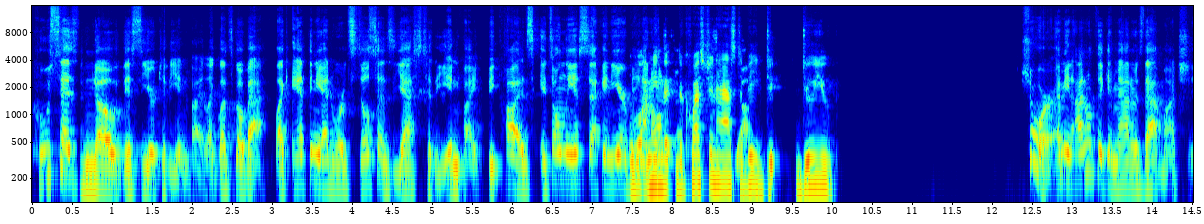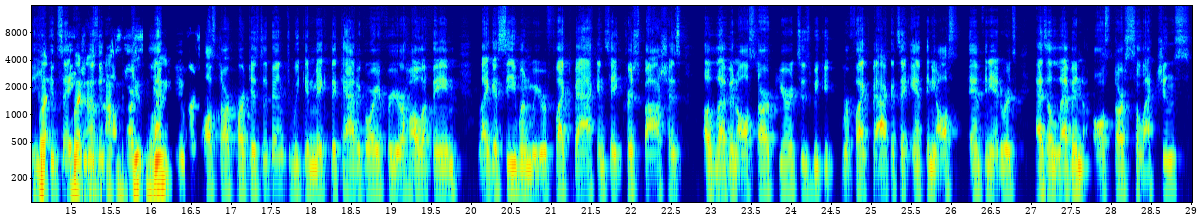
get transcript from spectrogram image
who says no this year to the invite? Like, let's go back. Like, Anthony Edwards still says yes to the invite because it's only a second year. Well, I mean, the, the, question has to be do, do you? Sure. I mean, I don't think it matters that much. But, you could say but, he was an uh, uh, all star selection versus all star participant. We can make the category for your Hall of Fame legacy when we reflect back and say Chris Bosh has 11 All Star appearances. We could reflect back and say Anthony all, Anthony Edwards has 11 All Star selections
